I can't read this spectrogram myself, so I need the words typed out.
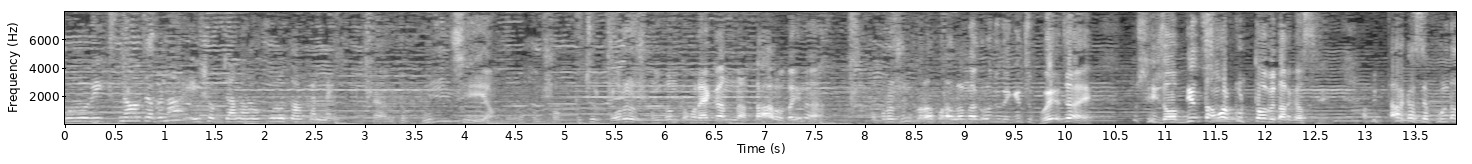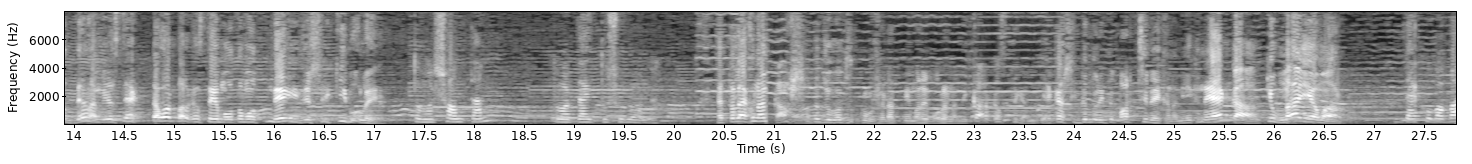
কোনো রিস্ক নেওয়া যাবে না এইসব জানানোর কোনো দরকার নাই। হ্যাঁ আমি তো বুঝছি আমি এখন সবকিছুর পরেও সন্তান তো আমার একার না তারও তাই না? অপারেশন করার পর আল্লাহ না করে যদি কিছু হয়ে যায় তো সেই জব দিয়ে তো আমার করতে হবে তার কাছে। আপনি তার কাছে ফোনটা দেন আমি জাস্ট একটাবার তার কাছ থেকে মতামত নেই যে সে কি বলে। তোমার সন্তান তোমার দায়িত্ব শুরু হয় না হ্যাঁ তাহলে এখন আমি কার সাথে যোগাযোগ করব সেটা আপনি আমারে বলেন আমি কার কাছ থেকে? আমি একা সিদ্ধান্ত নিতে পারছি না এখানে? আমি এখানে একা কেউ নাই আমার। দেখো বাবা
